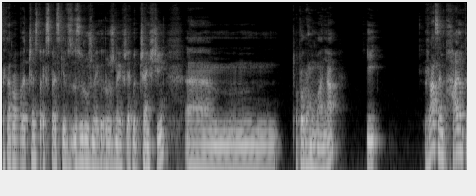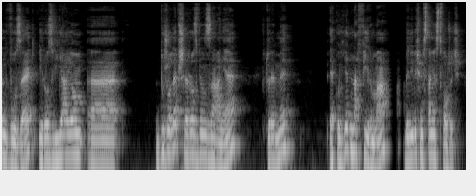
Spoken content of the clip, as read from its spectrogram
tak naprawdę często eksperckie z różnych, różnych jakby części oprogramowania i razem pchają ten wózek i rozwijają e, dużo lepsze rozwiązanie, które my jako jedna firma bylibyśmy w stanie stworzyć.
